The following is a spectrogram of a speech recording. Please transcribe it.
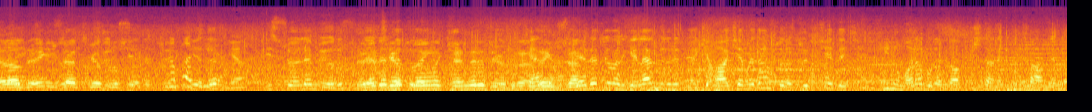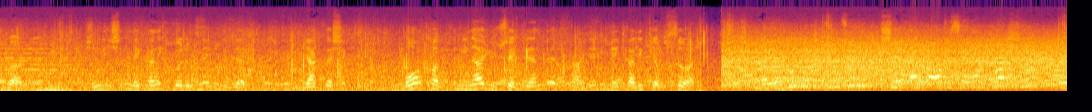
herhalde en güzel tiyatrosu. Kapatıyor. Biz söylemiyoruz. Devlet Devlet tiyatrolarını kendileri diyordur herhalde. kendi, En güzel. devlet diyorlar, genel müdürü diyor ki AKM'den sonra Türkiye'deki bir numara burası 60 tane film sahnemiz var diyor. Şimdi işin mekanik bölümüne gideceğiz. Yaklaşık 10 katlı bina yüksekliğinde sahnenin mekanik yapısı var. Buradaki bütün şeyler, arızalar, her şey e,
